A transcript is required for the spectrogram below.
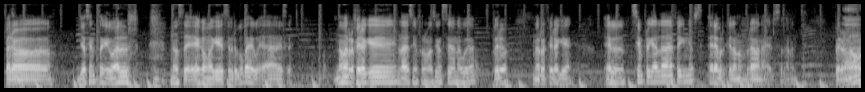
Pero yo siento que igual, no sé, como que se preocupa de weá a veces. No me refiero a que la desinformación sea una weá, pero me refiero a que él siempre que hablaba de fake news era porque lo nombraban a él solamente. Pero Ah,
